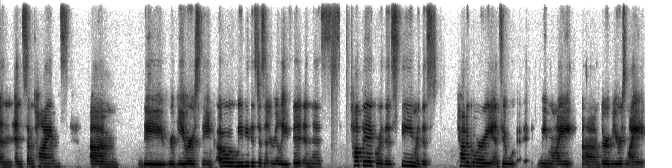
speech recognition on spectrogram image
and and sometimes um, the reviewers think, oh, maybe this doesn't really fit in this topic or this theme or this category, and so we might um, the reviewers might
